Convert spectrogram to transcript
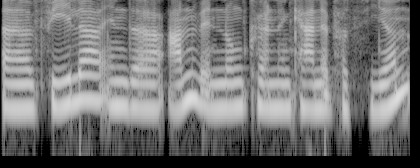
Äh, Fehler in der Anwendung können keine passieren.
